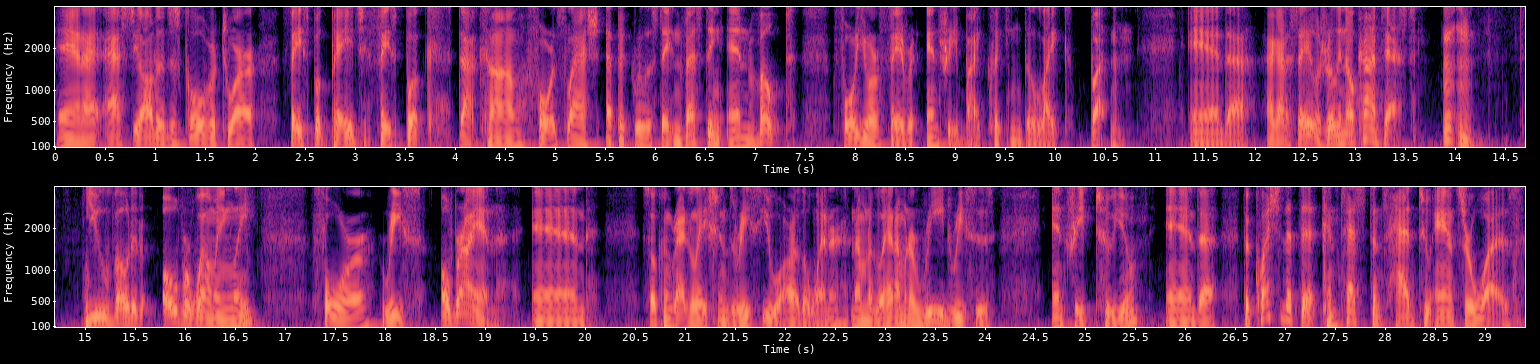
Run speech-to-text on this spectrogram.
And I asked you all to just go over to our Facebook page, facebook.com forward slash epic real estate investing, and vote for your favorite entry by clicking the like button. And uh, I gotta say, it was really no contest. Mm-mm. You voted overwhelmingly for Reese O'Brien. And so, congratulations, Reese. You are the winner. And I'm going to go ahead. I'm going to read Reese's entry to you. And uh, the question that the contestants had to answer was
